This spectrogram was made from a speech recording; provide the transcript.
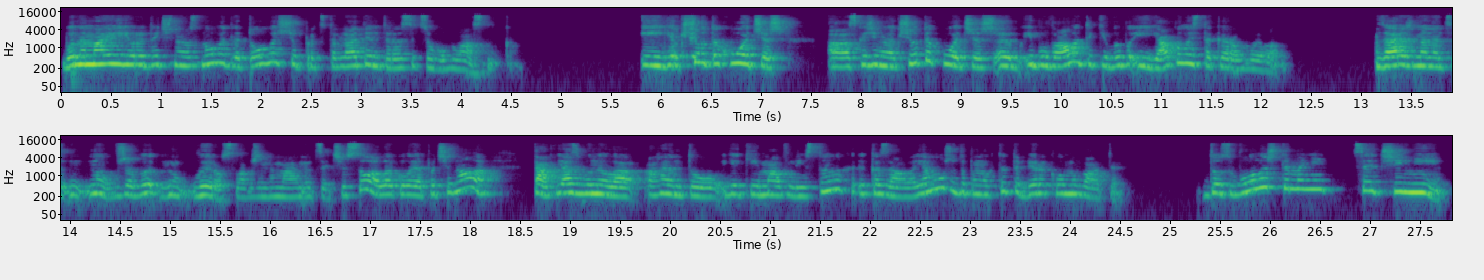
Бо немає юридичної основи для того, щоб представляти інтереси цього власника. І якщо ти хочеш, а, скажімо, якщо ти хочеш, е, і бували такі випадки, і я колись таке робила. Зараз в мене це ну, вже ви, ну, виросла, вже немає на це часу, але коли я починала, Так, я дзвонила агенту, який мав лістинг, і казала: я можу допомогти тобі рекламувати. Дозволиш ти мені це чи ні?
